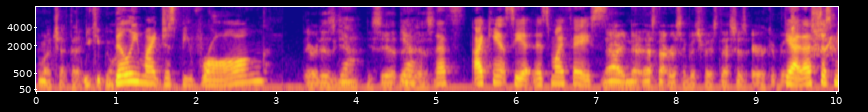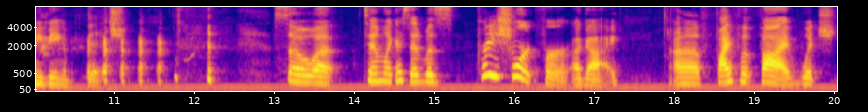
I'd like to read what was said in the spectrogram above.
I'm gonna check that. You keep going. Billy might just be wrong. There it is again. Yeah. You see it? There yeah, it is. that's I can't see it. It's my face. Now you're that's not wrestling bitch face. That's just Erica bitch. Yeah, that's just me being a bitch. so, uh, Tim, like I said, was pretty short for a guy. Uh, five foot five, which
